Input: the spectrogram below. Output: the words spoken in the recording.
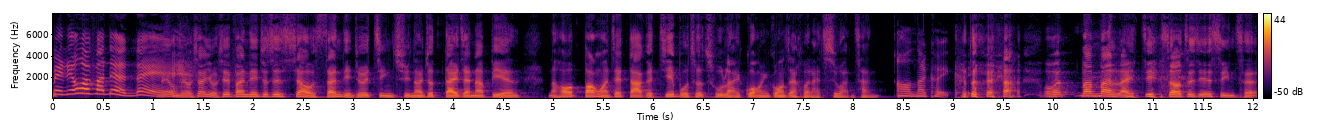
每天换饭店很累。没有没有，像有些饭店就是下午三点就会进去，然后就待在那边，然后傍晚再搭个接驳车出来逛一逛，再回来吃晚餐。哦，那可以可以。对啊，我们慢慢来介绍这些行程，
